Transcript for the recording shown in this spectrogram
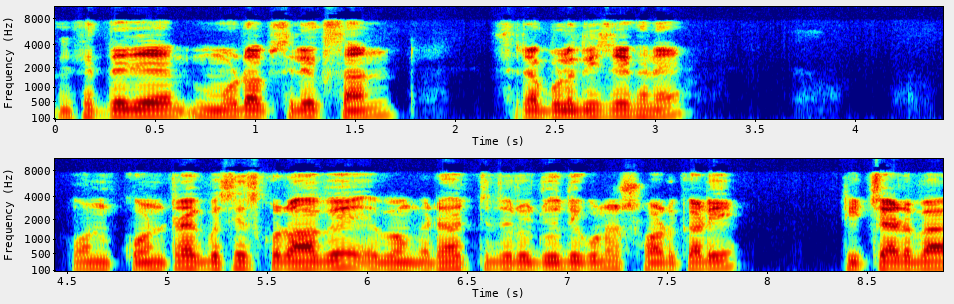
এক্ষেত্রে যে মোড অফ সিলেকশান সেটা বলে দিয়েছে এখানে। কোন কন্ট্রাক্ট বেসিস করা হবে এবং এটা হচ্ছে ধরো যদি কোনো সরকারি টিচার বা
